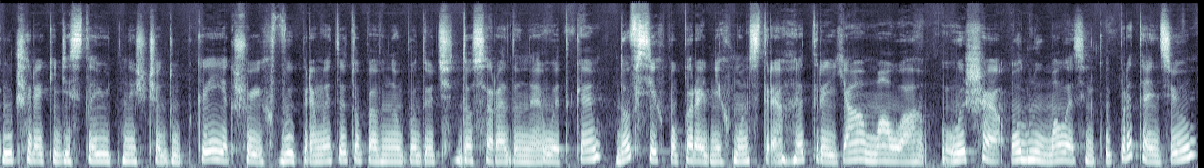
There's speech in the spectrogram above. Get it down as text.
кучери, які дістають нижче дубки. Якщо їх випрямити, то певно будуть до середини литки. До всіх попередніх монстрів Г3 я мала лише одну малесеньку претензію,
